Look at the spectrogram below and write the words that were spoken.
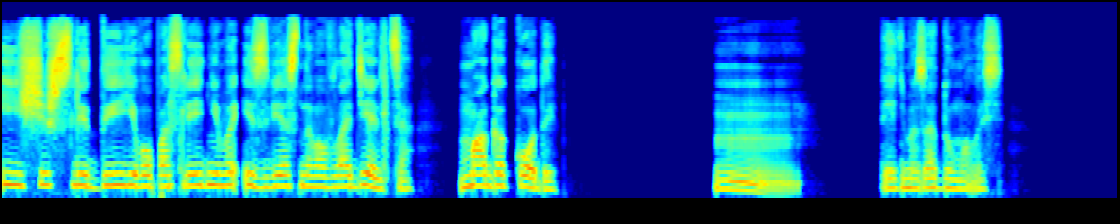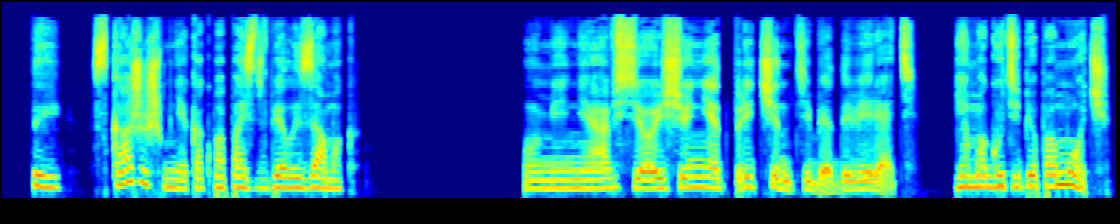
ищешь следы его последнего известного владельца, мага Коды». «Хм...» — ведьма задумалась. «Ты скажешь мне, как попасть в Белый замок?» «У меня все еще нет причин тебе доверять». «Я могу тебе помочь».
